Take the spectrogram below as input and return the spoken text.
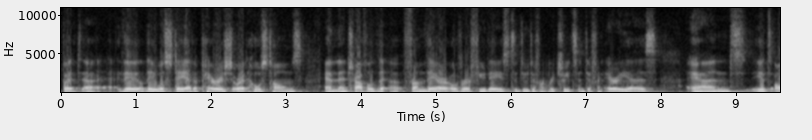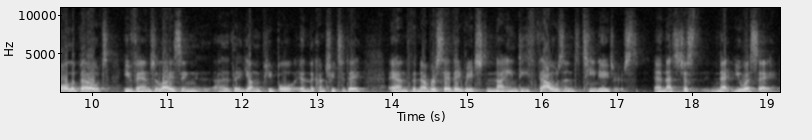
But uh, they, they will stay at a parish or at host homes and then travel the, uh, from there over a few days to do different retreats in different areas. And it's all about evangelizing uh, the young people in the country today. And the numbers say they reached 90,000 teenagers. And that's just Net USA.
